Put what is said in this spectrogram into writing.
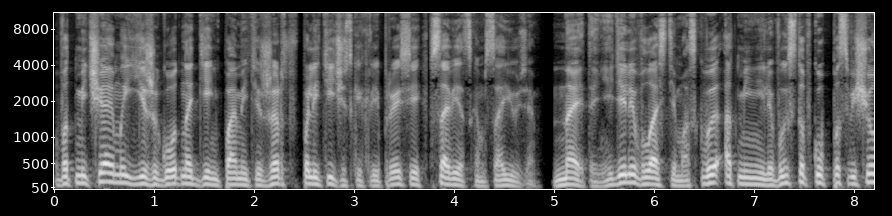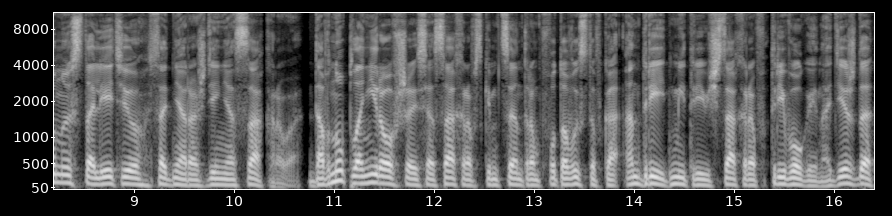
в отмечаемый ежегодно День памяти жертв политических репрессий в Советском Союзе. На этой неделе неделе власти Москвы отменили выставку, посвященную столетию со дня рождения Сахарова. Давно планировавшаяся Сахаровским центром фотовыставка «Андрей Дмитриевич Сахаров. Тревога и надежда»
